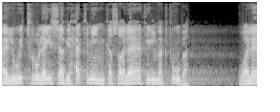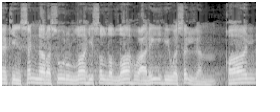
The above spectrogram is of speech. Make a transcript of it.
الوتر ليس بحتم كصلاة المكتوبة ولكن سن رسول الله صلى الله عليه وسلم قال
